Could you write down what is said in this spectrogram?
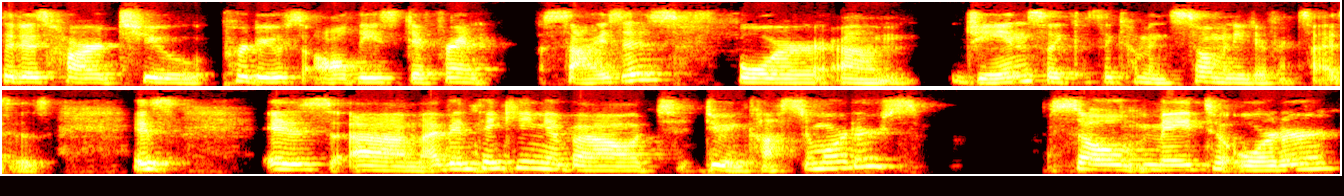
it is hard to produce all these different sizes for um, jeans, like because they come in so many different sizes, is is um, I've been thinking about doing custom orders. So made to order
